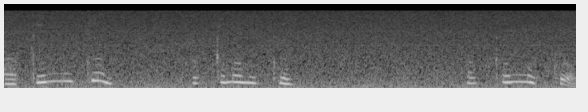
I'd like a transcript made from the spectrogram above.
Hakkım mıkkım. Hakkıma mıkkım. Hakkım mıkkım.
